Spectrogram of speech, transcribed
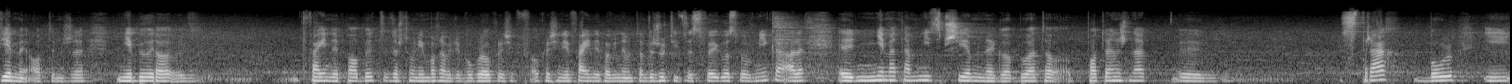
wiemy o tym, że nie były to fajny pobyt, zresztą nie można będzie w ogóle określić, określenie fajny, powinnam to wyrzucić ze swojego słownika, ale y, nie ma tam nic przyjemnego. Była to potężna y, strach, ból i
